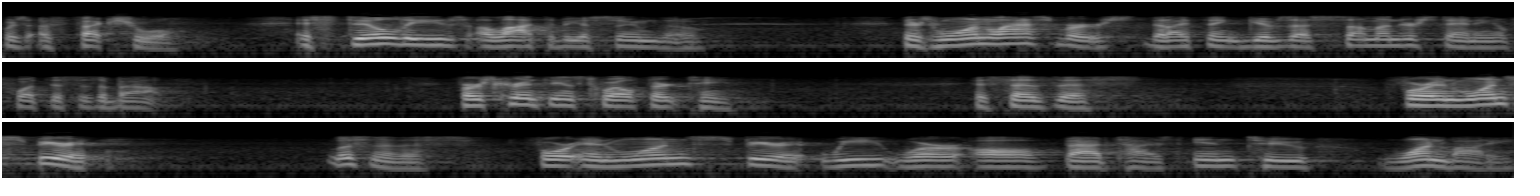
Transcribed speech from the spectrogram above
was effectual. It still leaves a lot to be assumed, though. There's one last verse that I think gives us some understanding of what this is about. 1 Corinthians 12:13. It says this: For in one spirit, listen to this. For in one spirit we were all baptized into one body,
